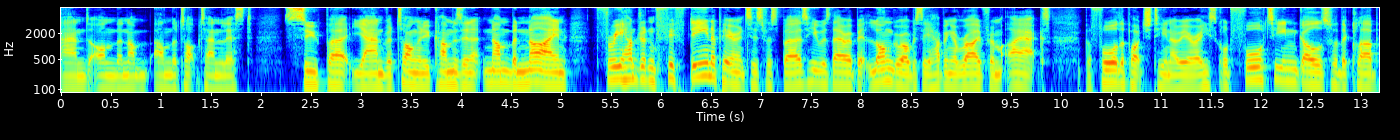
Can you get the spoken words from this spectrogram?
and on the num- on the top 10 list. Super Jan Vertonghen, who comes in at number nine, 315 appearances for Spurs. He was there a bit longer, obviously, having arrived from Ajax before the Pochettino era. He scored 14 goals for the club,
